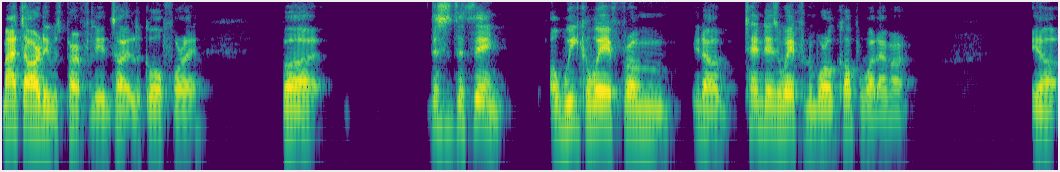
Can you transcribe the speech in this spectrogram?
Matt Doherty was perfectly entitled to go for it, but this is the thing a week away from you know 10 days away from the world cup or whatever you know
